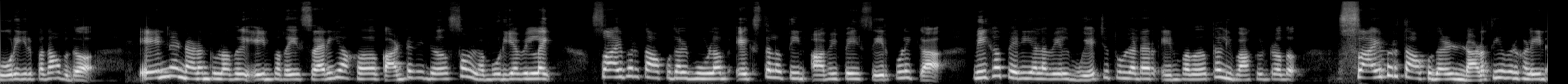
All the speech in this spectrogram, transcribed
கூறியிருப்பதாவது என்ன நடந்துள்ளது என்பதை சரியாக கண்டறிந்து சொல்ல முடியவில்லை. சைபர் தாக்குதல் மூலம் எக்ஸ் தளத்தின் அமைப்பை சீர்குலைக்க மிக பெரிய அளவில் முயற்சித்துள்ளனர் என்பது தெளிவாகின்றது. சைபர் தாக்குதல் நடத்தியவர்களின்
